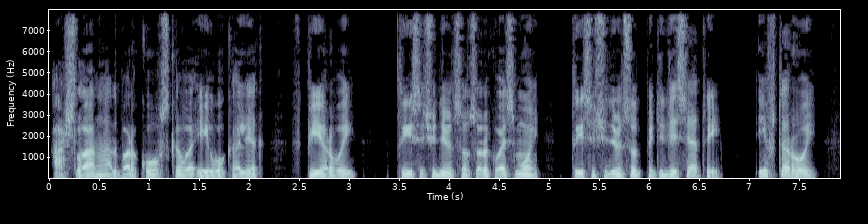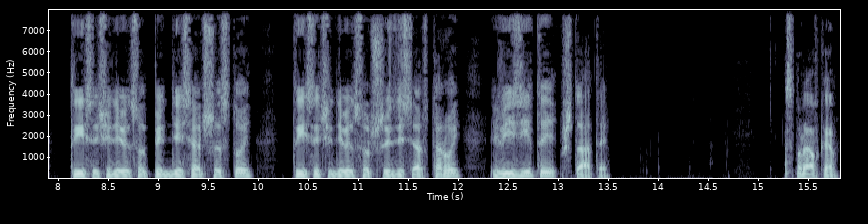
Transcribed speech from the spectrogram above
а шла она от Барковского и его коллег в первый, 1948-1950 и второй, 1956-1962 визиты в Штаты. Справка.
